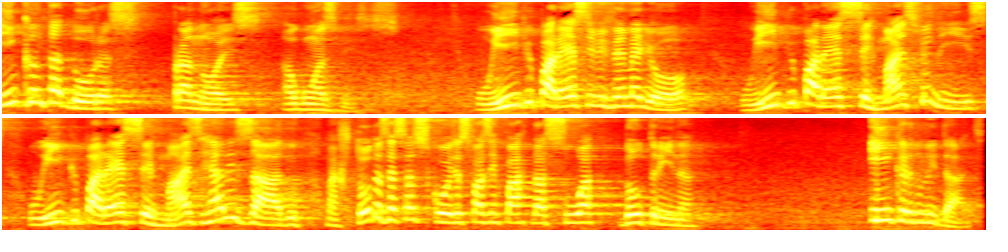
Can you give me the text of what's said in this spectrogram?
encantadoras para nós, algumas vezes. O ímpio parece viver melhor, o ímpio parece ser mais feliz, o ímpio parece ser mais realizado, mas todas essas coisas fazem parte da sua doutrina. Incredulidade,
